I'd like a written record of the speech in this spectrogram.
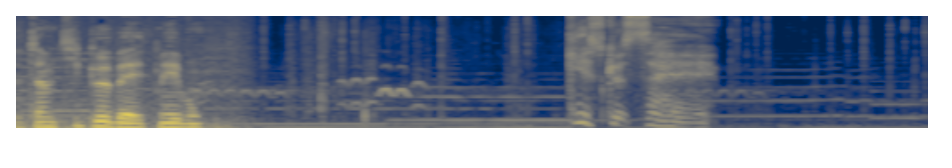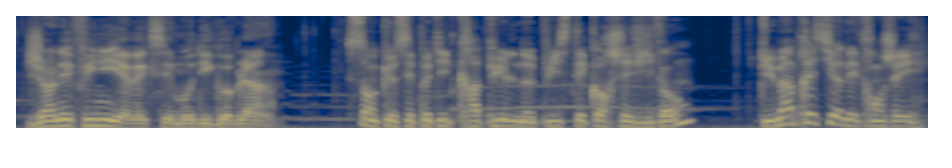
C'est un petit peu bête, mais bon. Qu'est-ce que c'est? J'en ai fini avec ces maudits gobelins. Sans que ces petites crapules ne puissent t'écorcher vivant? Tu m'impressionnes, étranger.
